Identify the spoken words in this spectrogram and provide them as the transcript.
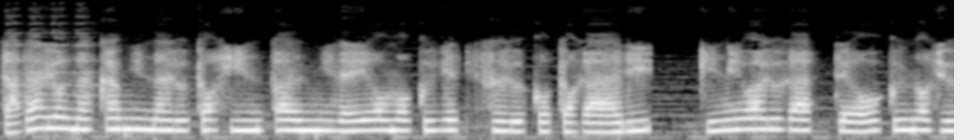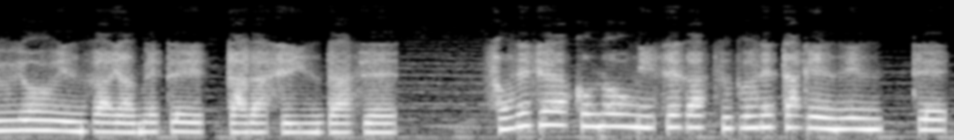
ただ夜中になると頻繁に霊を目撃することがあり、気味悪がって多くの従業員が辞めていったらしいんだぜ。それじゃあこのお店が潰れた原因って、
